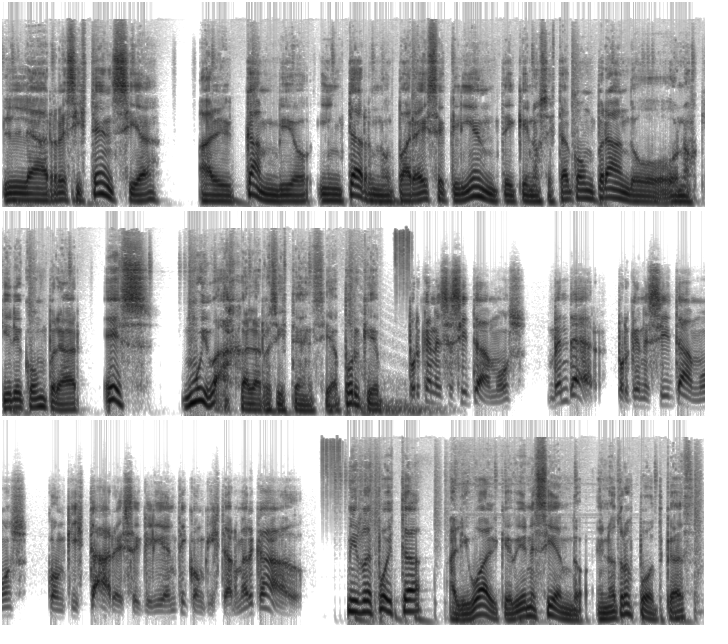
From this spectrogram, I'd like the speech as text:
la resistencia al cambio interno para ese cliente que nos está comprando o nos quiere comprar es muy baja la resistencia. ¿Por qué? Porque necesitamos vender, porque necesitamos conquistar a ese cliente y conquistar mercado. Mi respuesta, al igual que viene siendo en otros podcasts,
